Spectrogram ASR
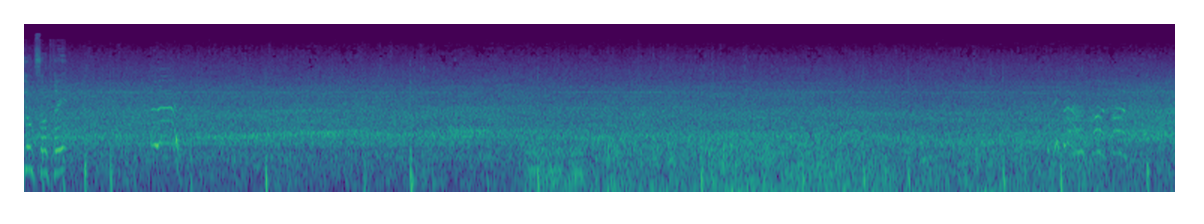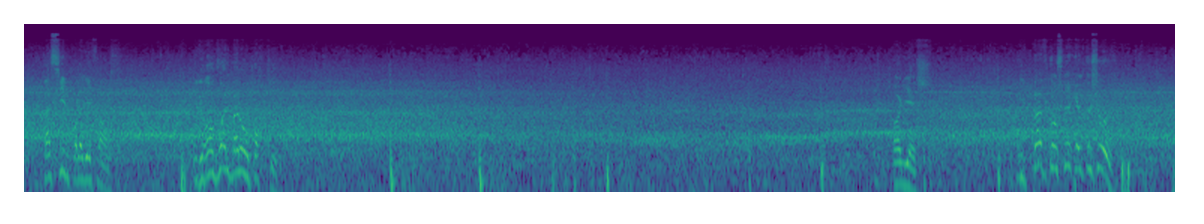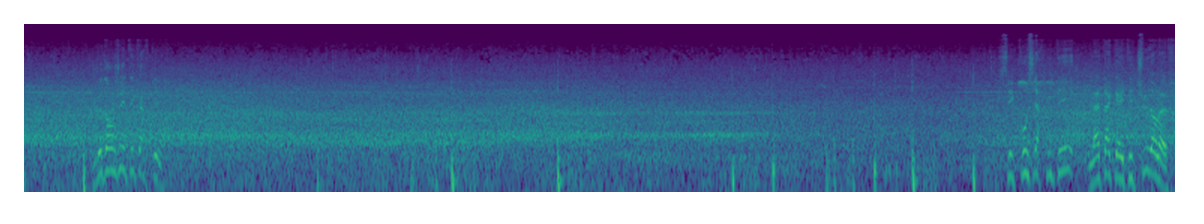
De centrer. Facile pour la défense. Il renvoie le ballon au portier. Ils peuvent construire quelque chose. Le danger est écarté. C'est court-circuité, l'attaque a été tuée dans l'œuf.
